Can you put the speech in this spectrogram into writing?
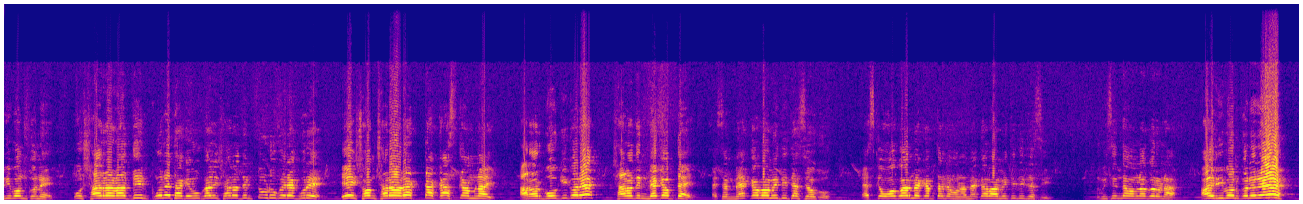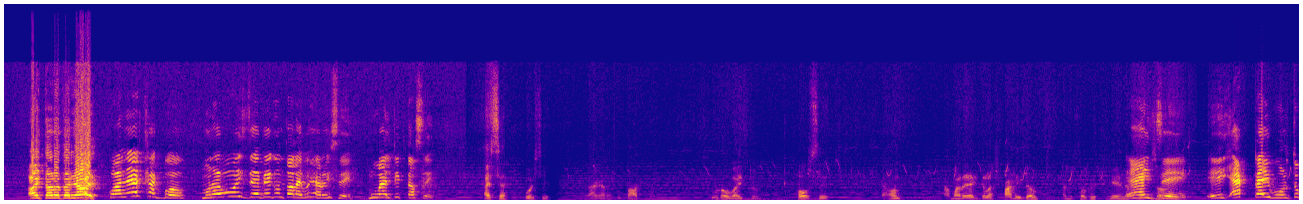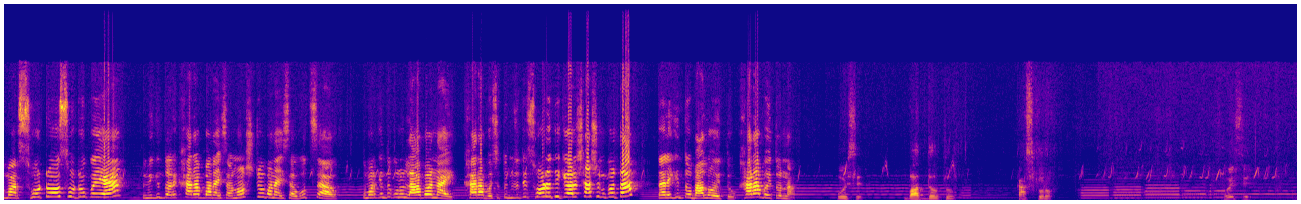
রিবন কোনে, ও সারা রাত দিন কোনে থাকে? ও খালি সারাদিন টুডু করে ঘুরে। এই সংসারে ওর একটা কাজ কাম নাই। আর ওর বউ কি করে? সারাদিন মেকআপ দেয়। আচ্ছা মেকআপ আমি দিতেছি ওগো। আজকে ওগর মেকআপটা নেব না মেকআপ আমি তো দিতেছি। তুমি চিন্তা ভাবনা করো না। আই রিবন কোনে রে? আই তাড়াতাড়ি আই কোনে থাকব? মনে হয় ওই যে বেগুন তলায় বসে রইছে মোবাইল টিপতাছে। আচ্ছা বলছি রাগারাগি বাদ দাও ছোট ভাই তো হচ্ছে। এখন আমার এক গ্লাস পানি দাও আমি চোখে খেয়ে নেব এই যে এই একটাই ভুল তোমার ছোট ছোট কইয়া তুমি কিন্তু আরে খারাপ বানাইছাও নষ্ট বানাইছাও বুঝছাও? তোমার কিন্তু কোনো লাভ নাই খারাপ হইছে। তুমি যদি ছোট থেকে আর শাসন করতা তাহলে কিন্তু ভালো হইতো খারাপ হইতো না। হয়েছে বাদ দাও তো কাজ করো। হয়েছে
